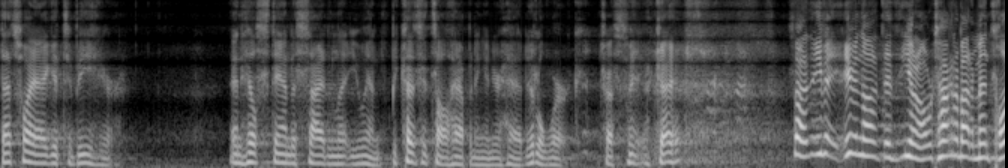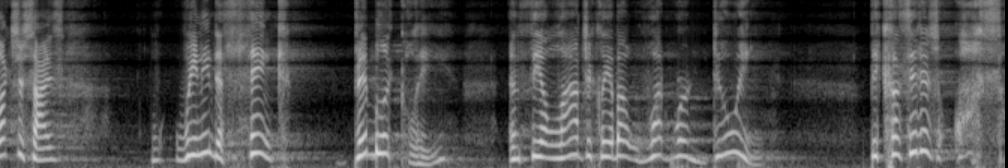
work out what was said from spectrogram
That's why I get to be here. And he'll stand aside and let you in because it's all happening in your head. It'll work. Trust me, okay? so even, even though, you know, we're talking about a mental exercise, we need to think biblically and theologically about what we're doing because it is awesome.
